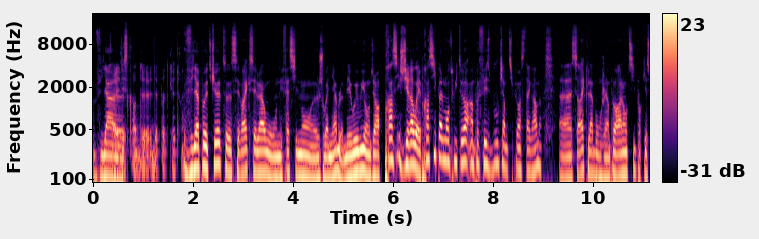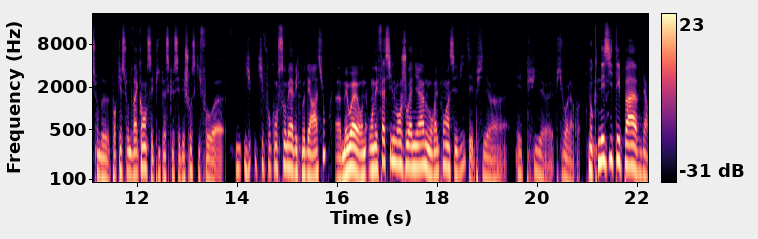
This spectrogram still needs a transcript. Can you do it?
via. Sur les euh, Discord de, de podcast. Ouais. Via Podcut, euh, c'est vrai que c'est là où on est facilement euh, joignable. Mais oui, oui, on dira. Je dirais, ouais, principalement Twitter, un peu Facebook, un petit peu Instagram. Euh, c'est vrai que là, bon, j'ai un peu ralenti pour question de, pour question de vacances et puis parce que c'est des choses qu'il faut, euh, qu'il faut consommer avec modération. Mais ouais, on, est facilement joignable, on répond assez vite et puis, et puis, et puis voilà quoi. Donc n'hésitez pas à venir.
